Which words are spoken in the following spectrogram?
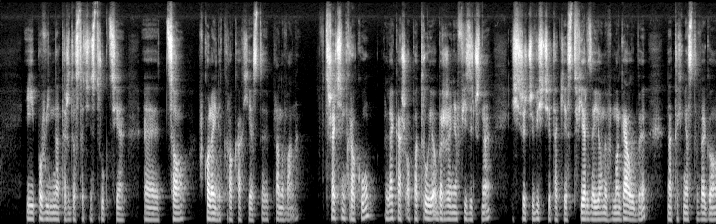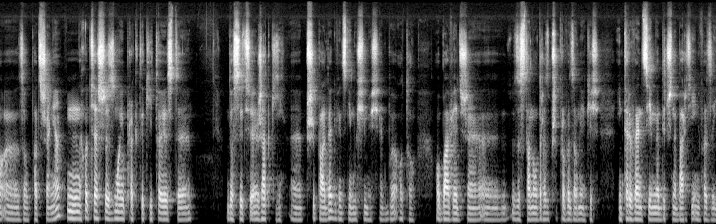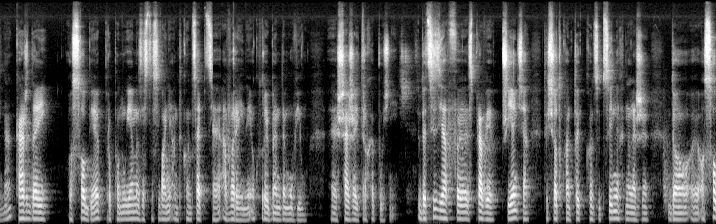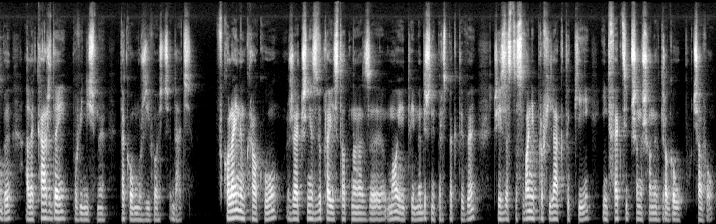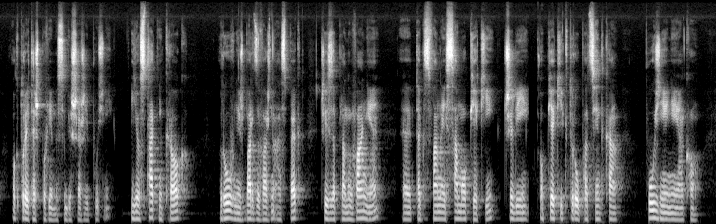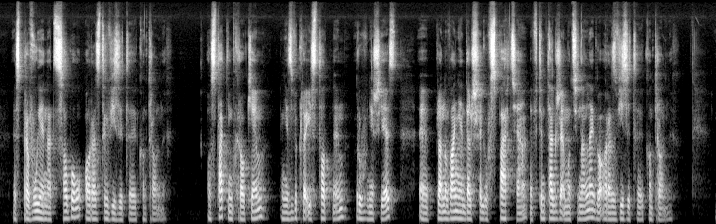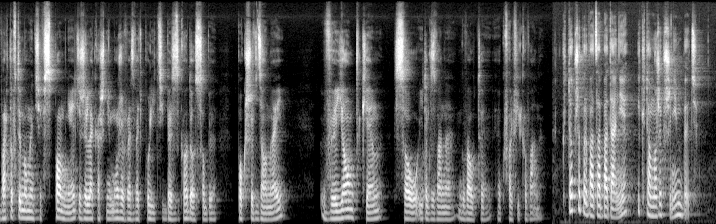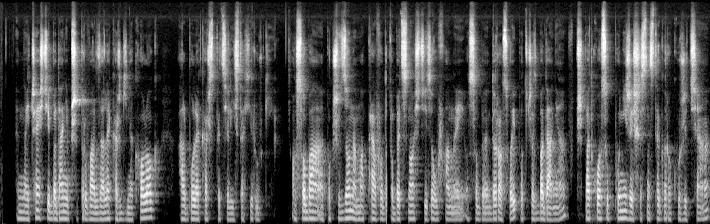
i powinna też dostać instrukcję, e, co w kolejnych krokach jest e, planowane. W trzecim kroku lekarz opatruje obrażenia fizyczne, jeśli rzeczywiście takie stwierdza i one wymagałyby natychmiastowego e, zaopatrzenia. Mm, chociaż z mojej praktyki to jest dosyć rzadki przypadek, więc nie musimy się jakby o to obawiać, że zostaną od razu przeprowadzone jakieś interwencje medyczne bardziej inwazyjne. Każdej osobie proponujemy zastosowanie antykoncepcji awaryjnej, o której będę mówił e, szerzej trochę później. Decyzja w sprawie przyjęcia tych środków antykoncepcyjnych należy do e, osoby, ale każdej powinniśmy taką możliwość dać. W kolejnym kroku rzecz niezwykle istotna z mojej tej medycznej perspektywy, czyli zastosowanie profilaktyki infekcji przenoszonych drogą płciową, o której też powiemy sobie szerzej później. I ostatni krok, również bardzo ważny aspekt, czyli zaplanowanie e, tak zwanej samoopieki, czyli opieki, którą pacjentka później niejako sprawuje nad sobą oraz tych wizyt kontrolnych. Ostatnim krokiem, niezwykle istotnym, również jest e, planowanie dalszego wsparcia, w tym także emocjonalnego oraz wizyt kontrolnych. Warto w tym momencie wspomnieć, że lekarz nie może wezwać policji bez zgody osoby pokrzywdzonej. Wyjątkiem są i tak zwane gwałty kwalifikowane. Kto przeprowadza badanie i kto może przy nim być? Najczęściej badanie przeprowadza lekarz ginekolog albo lekarz specjalista chirurgii. Osoba pokrzywdzona ma prawo do obecności zaufanej osoby dorosłej podczas badania. W przypadku osób poniżej 16 roku życia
